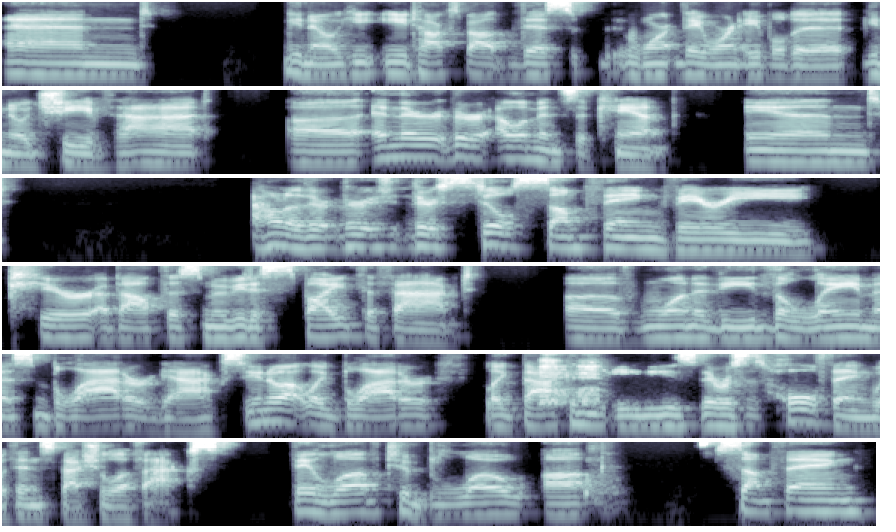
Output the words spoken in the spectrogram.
and you know he he talks about this weren't they weren't able to you know achieve that uh and there there are elements of camp and i don't know there there's there's still something very pure about this movie despite the fact of one of the the lamest bladder gags you know about like bladder like back in the 80s there was this whole thing within special effects they love to blow up something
